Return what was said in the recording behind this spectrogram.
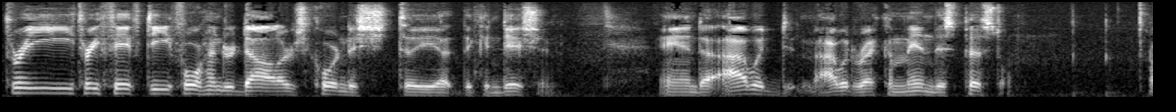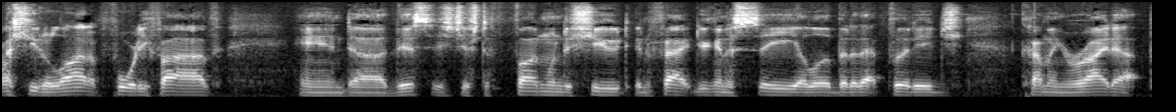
three, three fifty, four hundred dollars according to, to uh, the condition. And uh, I would I would recommend this pistol. I shoot a lot of 45, and uh, this is just a fun one to shoot. In fact, you're going to see a little bit of that footage coming right up.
